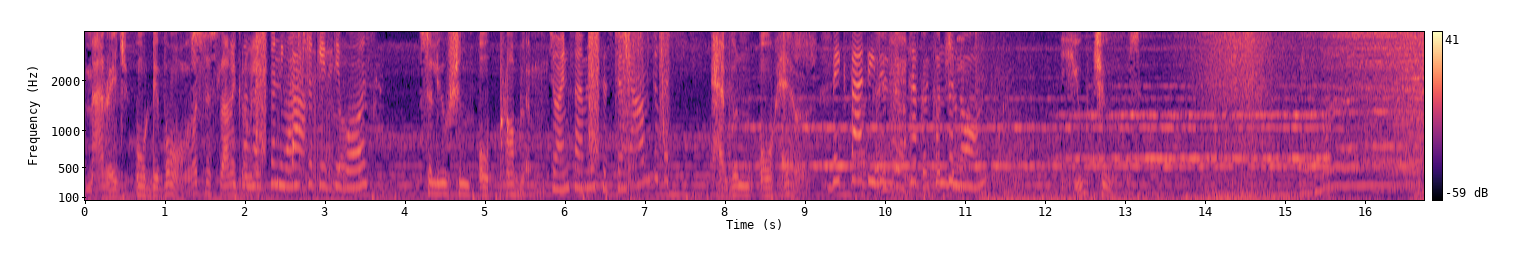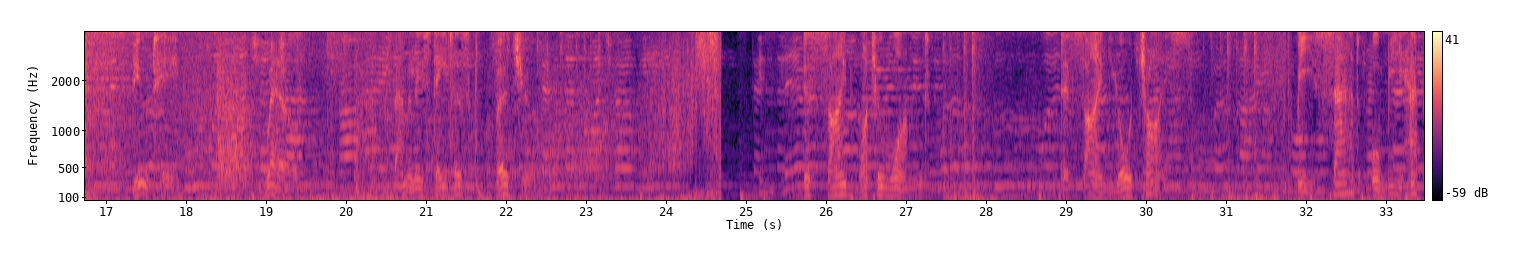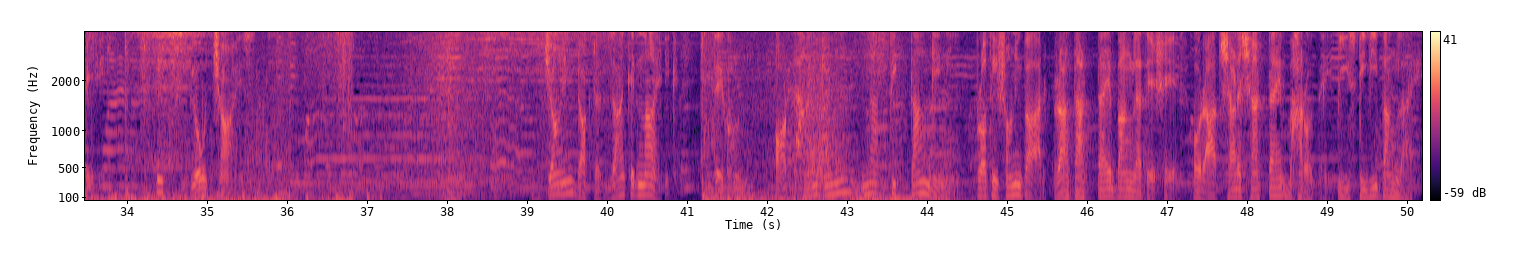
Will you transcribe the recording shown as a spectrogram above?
marriage or divorce. What's Islamic husband wants to give divorce. Solution or problem. Joint family system. Heaven or hell. Big fat elitism has become the norm. You choose. Beauty, wealth, family status, virtue. Decide what you want decide your choice. Be sad or be happy. It's your choice. Join doctor Zakir Naik দেখুন, অর্ধাঙ্গিনী না তিক্তাঙ্গিনী? প্রতি শনিবার রাত আটটায় বাংলাদেশে ও রাত সাড়ে সাতটায় ভারতে। পিস টিভি বাংলায়।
